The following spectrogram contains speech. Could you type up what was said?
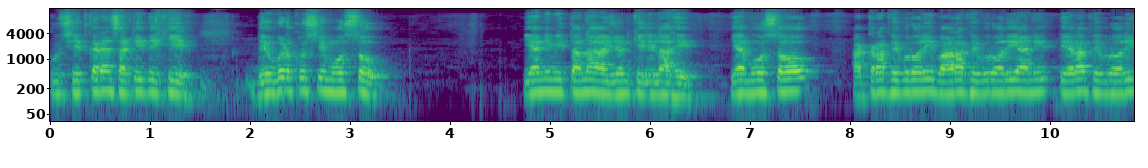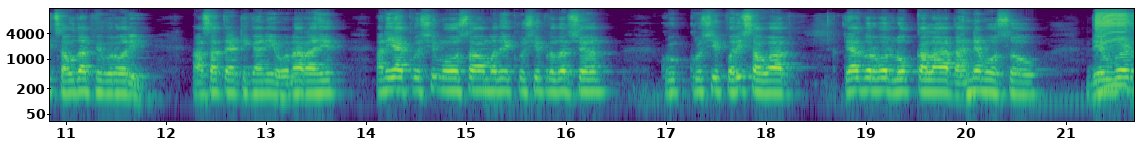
कृ शेतकऱ्यांसाठी देखील देवगड कृषी महोत्सव या निमित्तानं आयोजन केलेलं आहे. या महोत्सव अकरा फेब्रुवारी बारा फेब्रुवारी आणि तेरा फेब्रुवारी चौदा फेब्रुवारी असा त्या ठिकाणी होणार आहेत. आणि या कृषी महोत्सवामध्ये कृषी प्रदर्शन कृ कृषी परिसंवाद त्याचबरोबर लोककला धान्य महोत्सव देवगड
